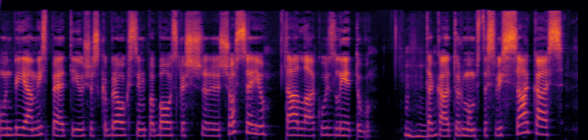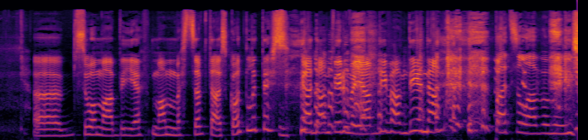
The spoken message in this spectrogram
un bijām izpētījušas, ka brauksim pa Bauskas šoseju tālāk uz Lietuvu. Mm -hmm. Tā kā tur mums tas viss sākās. Uh, Somā bija mammas ceptās kotletes kādām pirmajām divām dienām. Pats labumiņš.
